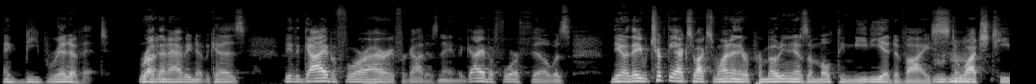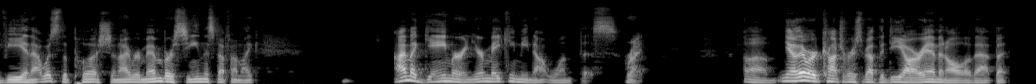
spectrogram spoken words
and be rid of it rather Right. than having it because be the guy before, I already forgot his name. The guy before Phil was, you know, they took the Xbox One and they were promoting it as a multimedia device to Mhm. watch TV. And that was the push. And I remember seeing this stuff. I'm like, I'm a gamer and you're making me not want this. Right. Um, you know, there were controversies about the DRM and all of that, but,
